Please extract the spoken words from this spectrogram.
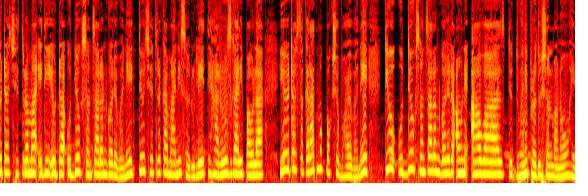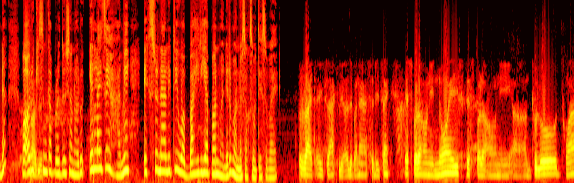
एउटा क्षेत्रमा यदि एउटा उद्योग सञ्चालन गर्यो भने त्यो क्षेत्रका मानिसहरूले त्यहाँ रोजगारी पाउला यो एउटा सकारात्मक पक्ष भयो भने त्यो उद्योग सञ्चालन गरेर आउने आवाज त्यो ध्वनि प्रदूषण भनौँ होइन? वा अरू किसिमका प्रदूषणहरू यसलाई चाहिँ हामी एक्सटर्नालिटी वा बाहिरियापन भनेर भन्न सक्छौ त्यसो भए। राइट एक्ज्याक्टली अहिले भने यसरी चाहिँ यसबाट आउने नोइज त्यसबाट आउने धुलो धुवा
